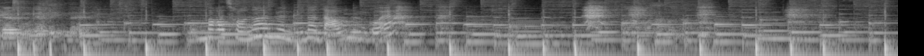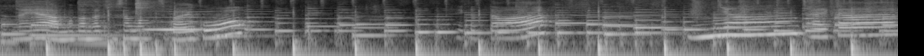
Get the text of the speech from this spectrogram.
맨날 보냐 맨날 엄마가 전화하면 누나 나오는 거야? 나야 아무거나 주워 먹지 말고. 잘 갔다 와. 안녕 잘가.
